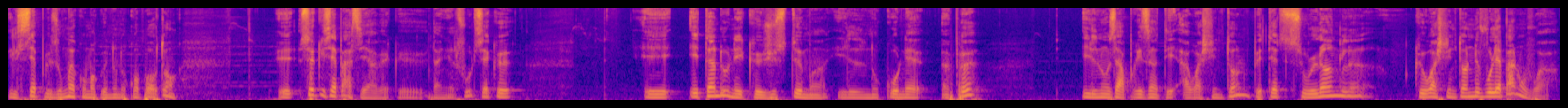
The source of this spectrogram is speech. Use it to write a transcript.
il sait plus ou moins comment que nous nous comportons. Et ce qui s'est passé avec euh, Daniel Foot, c'est que et étant donné que justement, il nous connaît un peu, il nous a présenté à Washington, peut-être sous l'angle que Washington ne voulait pas nous voir.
